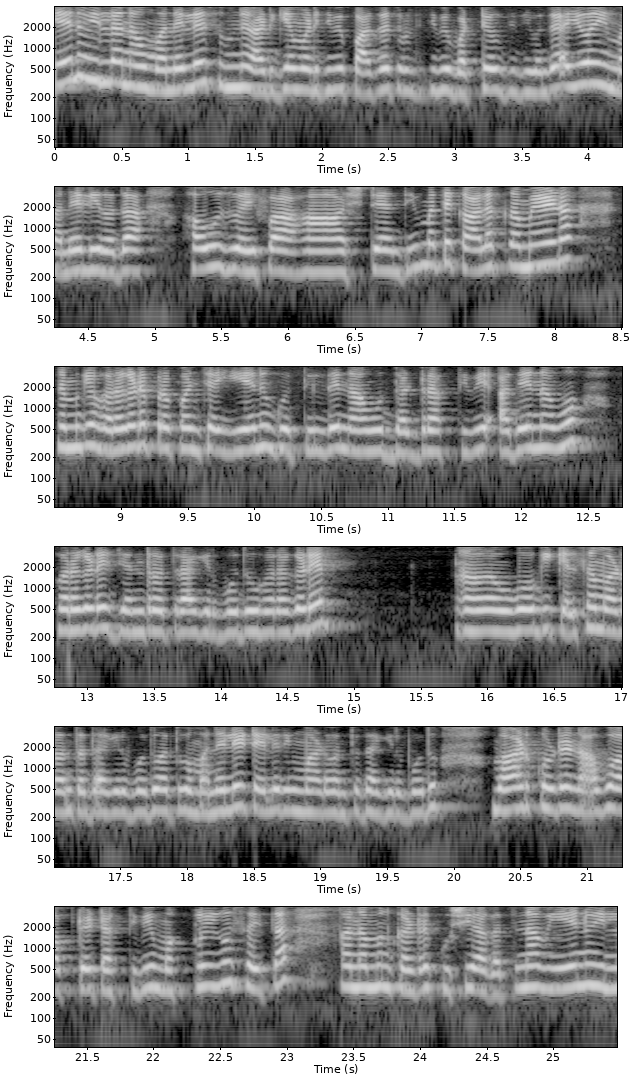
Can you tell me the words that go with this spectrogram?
ಏನೂ ಇಲ್ಲ, ನಾವು ಮನೆಯಲ್ಲೇ ಸುಮ್ಮನೆ ಅಡುಗೆ ಮಾಡಿದ್ದೀವಿ ಪಾತ್ರೆ ತೊಳಿತಿದ್ದೀವಿ ಬಟ್ಟೆ ಒಗ್ದಿದ್ದೀವಿ ಅಂದರೆ, ಅಯ್ಯೋ, ನೀನು ಮನೇಲಿರೋದಾ ಹೌಸ್ ವೈಫಾ ಹಾಂ, ಅಷ್ಟೇ ಅಂತೀವಿ. ಮತ್ತು ಕಾಲಕ್ರಮೇಣ ನಮಗೆ ಹೊರಗಡೆ ಪ್ರಪಂಚ ಏನೂ ಗೊತ್ತಿಲ್ಲದೆ ನಾವು ದಡ್ಡರಾಗ್ತೀವಿ ಅದೇ ನಾವು ಹೊರಗಡೆ ಜನರ ಹತ್ರ ಆಗಿರ್ಬೋದು, ಹೊರಗಡೆ ಹೋಗಿ ಕೆಲಸ ಮಾಡುವಂಥದ್ದಾಗಿರ್ಬೋದು ಅಥವಾ ಮನೇಲೇ ಟೈಲರಿಂಗ್ ಮಾಡುವಂಥದ್ದಾಗಿರ್ಬೋದು ಮಾಡಿಕೊಂಡ್ರೆ ನಾವು ಅಪ್ಡೇಟ್ ಆಗ್ತೀವಿ. ಮಕ್ಕಳಿಗೂ ಸಹಿತ ನಮ್ಮನ್ನು ಕಂಡ್ರೆ ಖುಷಿ ಆಗುತ್ತೆ. ನಾವು ಏನೂ ಇಲ್ಲ,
